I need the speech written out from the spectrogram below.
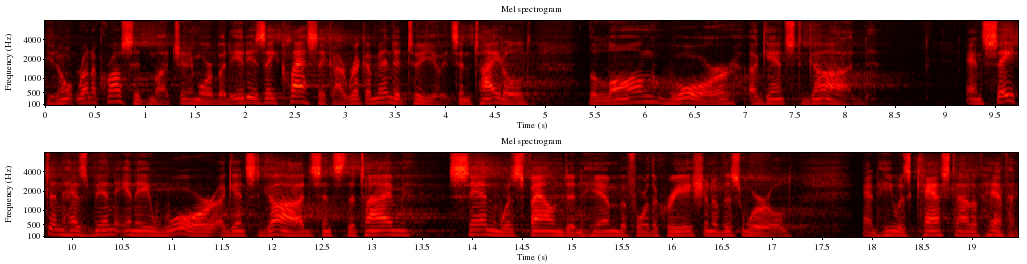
You don't run across it much anymore, but it is a classic. I recommend it to you. It's entitled The Long War Against God. And Satan has been in a war against God since the time sin was found in him before the creation of this world, and he was cast out of heaven.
